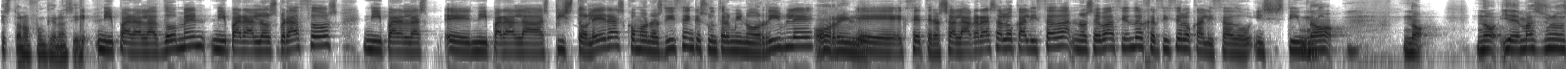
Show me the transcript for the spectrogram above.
esto no funciona así. Ni para el abdomen, ni para los brazos, ni para las, ni para las pistoleras, como nos dicen, que es un término horrible. Horrible. etcétera. O sea, la grasa localizada no se va haciendo ejercicio localizado, insistimos. No, no. No, y además es uno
